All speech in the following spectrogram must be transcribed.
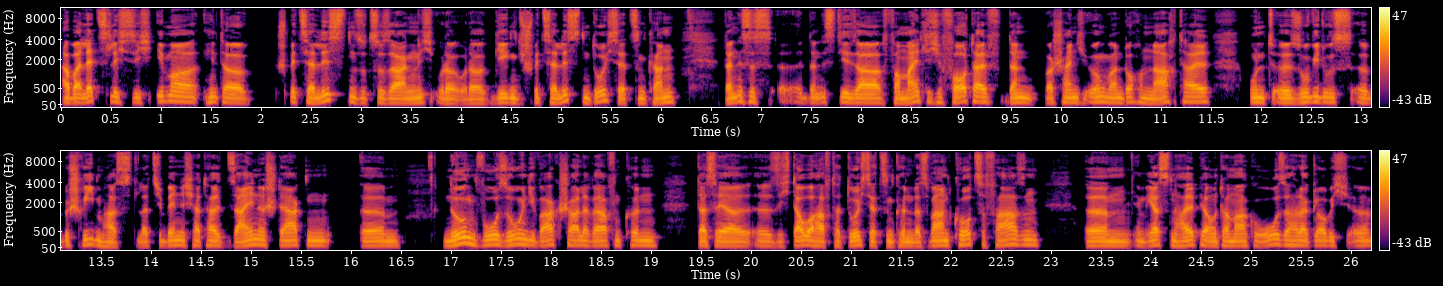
aber letztlich sich immer hinter Spezialisten sozusagen nicht oder oder gegen die Spezialisten durchsetzen kann, dann ist es äh, dann ist dieser vermeintliche Vorteil dann wahrscheinlich irgendwann doch ein Nachteil. Und äh, so wie du es äh, beschrieben hast, Lazio Bendic hat halt seine Stärken ähm, nirgendwo so in die Waagschale werfen können, dass er äh, sich dauerhaft hat durchsetzen können. Das waren kurze Phasen. Ähm, Im ersten Halbjahr unter Marco Rose hat er, glaube ich, äh,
